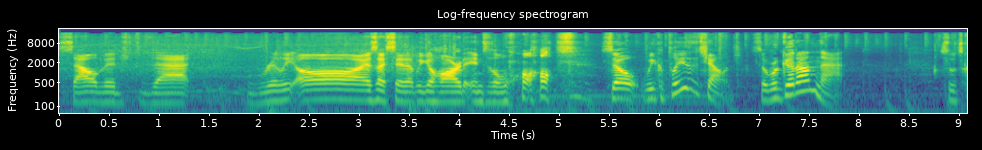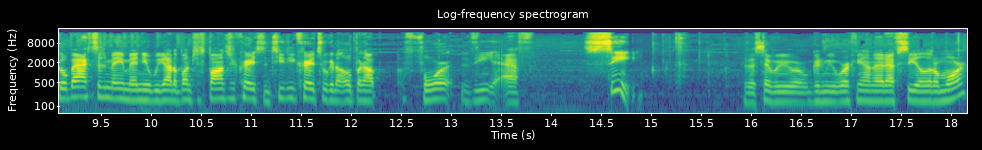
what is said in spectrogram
salvaged that really oh as I say that we go hard into the wall. So we completed the challenge. So we're good on that. So let's go back to the main menu. We got a bunch of sponsor crates and TD crates. We're gonna open up for the FC as I said we were gonna be working on that FC a little more.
